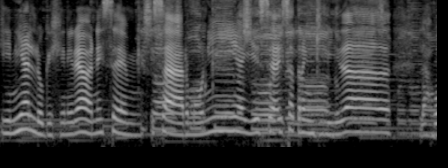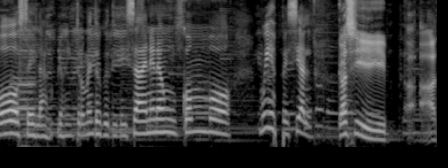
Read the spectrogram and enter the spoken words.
genial lo que generaban, ese, esa armonía y esa, esa tranquilidad, las voces, las- los instrumentos que utilizaban, era un combo muy especial. Casi a, a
